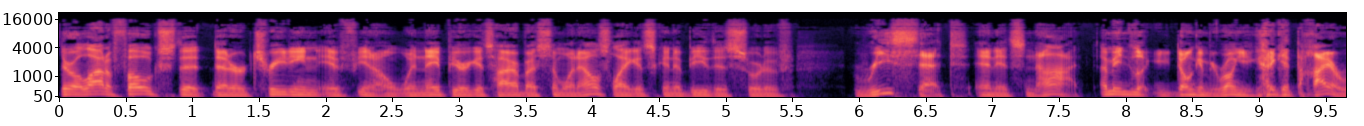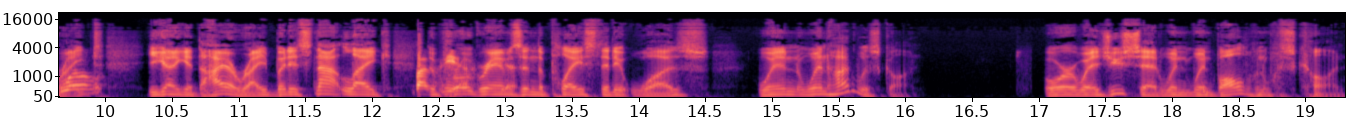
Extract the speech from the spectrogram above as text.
there are a lot of folks that that are treating if you know when Napier gets hired by someone else like it's going to be this sort of reset, and it's not. I mean, look, don't get me wrong. You got to get the hire right. Well- you got to get the hire right, but it's not like the yeah, program is yeah. in the place that it was when when HUD was gone, or as you said, when when Baldwin was gone.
